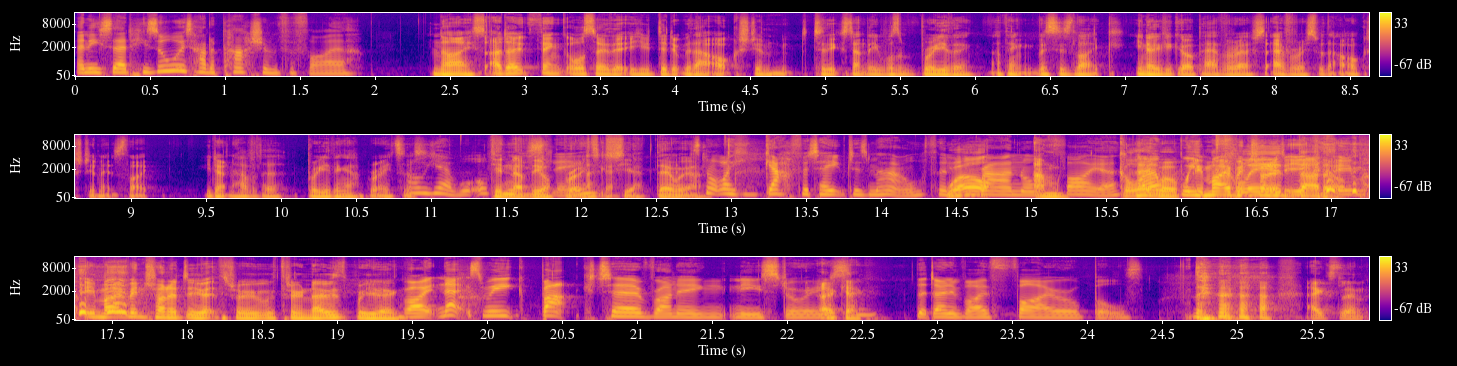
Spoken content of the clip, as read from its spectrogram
and he said he's always had a passion for fire. Nice. I don't think also that he did it without oxygen to the extent that he wasn't breathing. I think this is like, you know, if you go up Everest, Everest without oxygen, it's like you don't have the breathing apparatus. Oh yeah, well, Didn't have the obviously. operators. Yeah, there we are. It's not like he gaffer taped his mouth and Well, ran on I'm fire. glad well, we he might have been trying cleared to, that up. he, he might have been trying to do it through through nose breathing. Right, next week, back to running news stories Okay. that don't involve fire or bulls. Excellent.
